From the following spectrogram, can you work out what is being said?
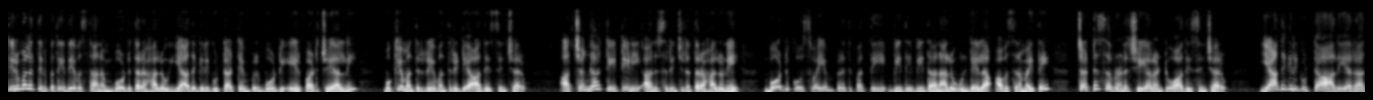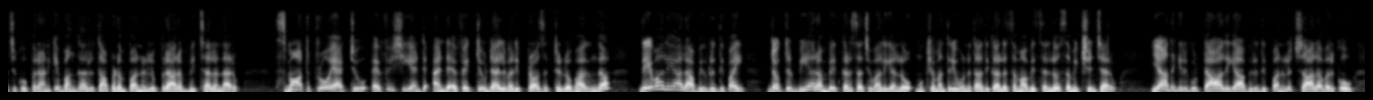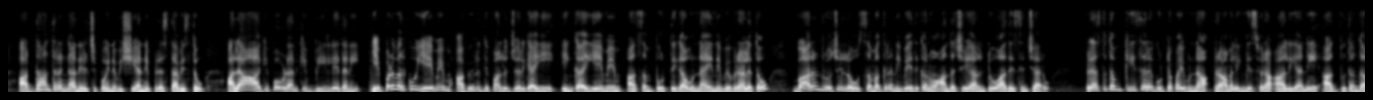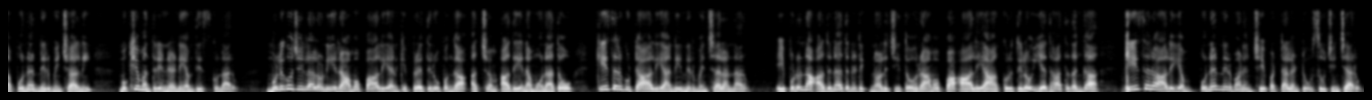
తిరుమల తిరుపతి దేవస్థానం board తరహాలో Yadagirigutta temple board ఏర్పాటు చేయాలని ముఖ్యమంత్రి రేవంత్ రెడ్డి ఆదేశించారు. అచ్చంగా టీటీడీ అనుసరించిన తరహాలోనే బోర్డుకు స్వయం ప్రతిపత్తి విధి విధానాలు ఉండేలా అవసరమైతే చట్ట సవరణ చేయాలంటూ ఆదేశించారు. యాదగిరిగుట్ట ఆలయ రాజగోపురానికి బంగారు తాపడం పనులు ప్రారంభించాలన్నారు. Smart proactive efficient and effective delivery ప్రాజెక్టుల్లో భాగంగా దేవాలయాల అభివృద్ధిపై డాక్టర్ బిఆర్ అంబేద్కర్ సచివాలయంలో ముఖ్యమంత్రి ఉన్నతాధికారుల సమావేశంలో సమీక్షించారు. యాదగిరిగుట్ట ఆలయ అభివృద్ధి పనులు చాలా వరకు అర్ధాంతరంగా నిలిచిపోయిన విషయాన్ని ప్రస్తావిస్తూ అలా ఆగిపోవడానికి వీల్లేదని ఇప్పటివరకు ఏమేం అభివృద్ధి పనులు జరిగాయి ఇంకా ఏమేం అసంపూర్తిగా ఉన్నాయనే వివరాలతో వారం రోజుల్లో సమగ్ర నివేదికను అందజేయాలంటూ ఆదేశించారు. ప్రస్తుతం కీసరగుట్టపై ఉన్న రామలింగేశ్వర ఆలయాన్ని అద్భుతంగా పునర్నిర్మించాలని ముఖ్యమంత్రి నిర్ణయం తీసుకున్నారు. ములుగు జిల్లాలోని రామప్ప ఆలయానికి ప్రతిరూపంగా అచ్చం అదే నమూనాతో కీసరగుట్ట ఆలయాన్ని నిర్మించాలన్నారు. ఇప్పుడున్న అధునాతన టెక్నాలజీతో రామప్ప ఆలయ ఆకృతిలో యథాతథంగా కీసర ఆలయం పునర్నిర్మాణం చేపట్టాలంటూ సూచించారు.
